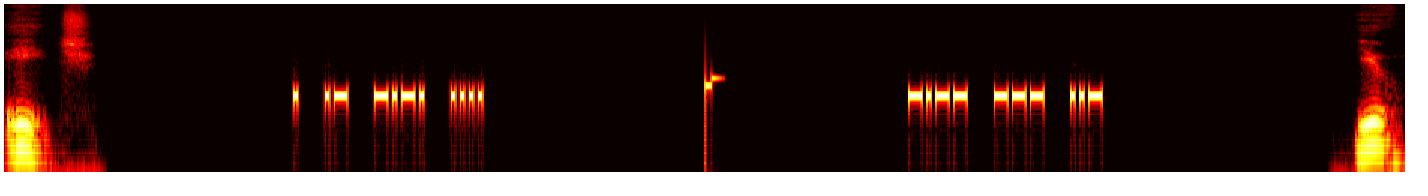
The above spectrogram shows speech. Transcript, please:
Each. You.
